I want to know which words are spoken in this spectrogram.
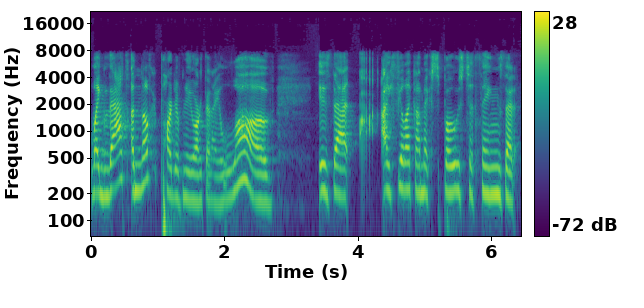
like that's another part of New York that I love is that I feel like I'm exposed to things that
